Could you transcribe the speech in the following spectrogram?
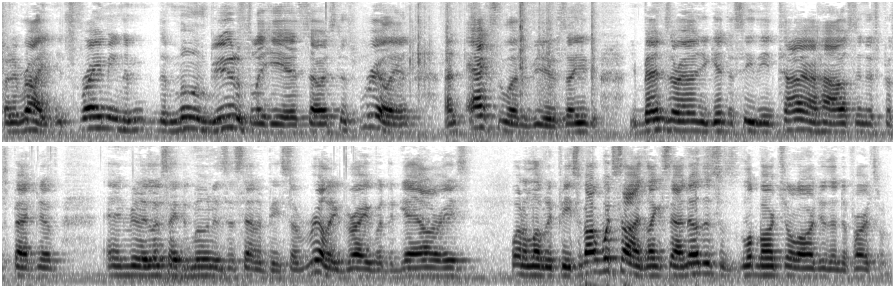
But it, right, it's framing the, the moon beautifully here, so it's just really an, an excellent view. So you you bends around, you get to see the entire house in this perspective, and really looks like the moon is the centerpiece. So really great with the galleries. What a lovely piece. About what size? Like I said, I know this is much larger than the first one.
